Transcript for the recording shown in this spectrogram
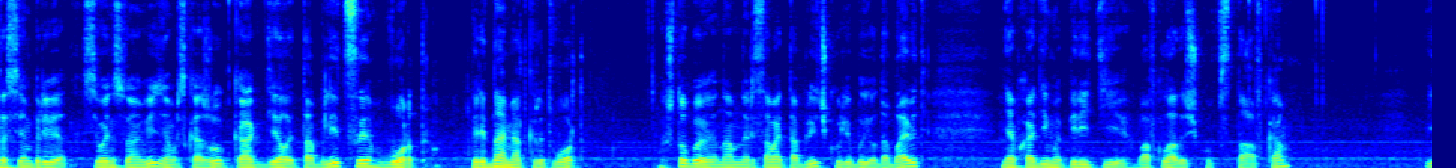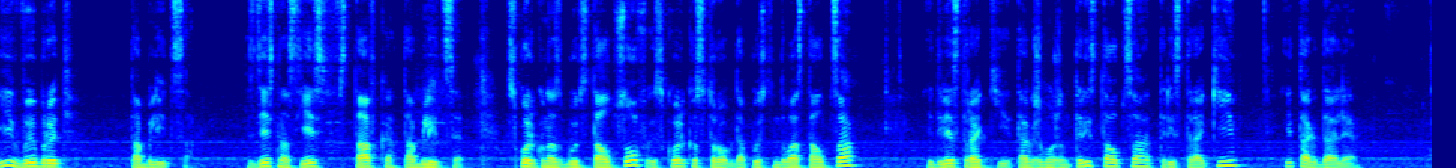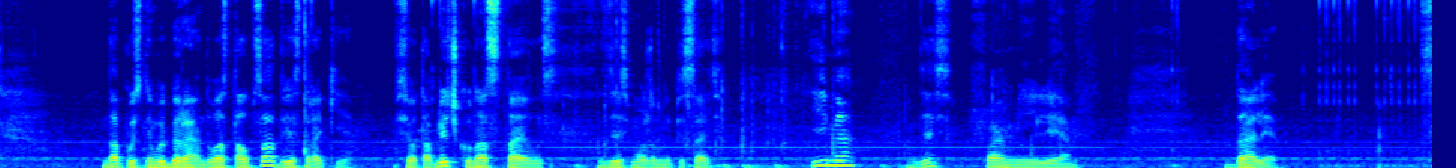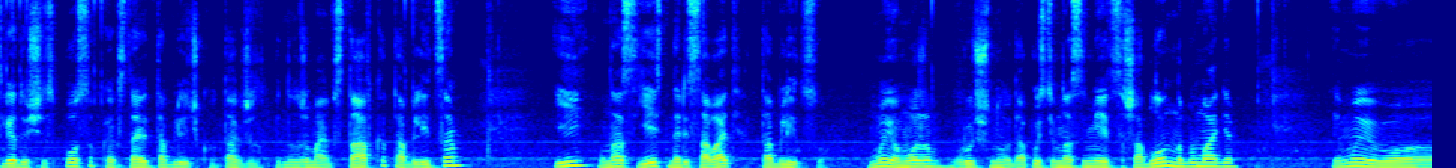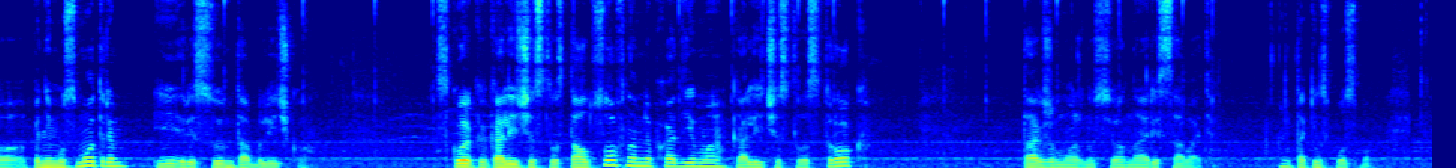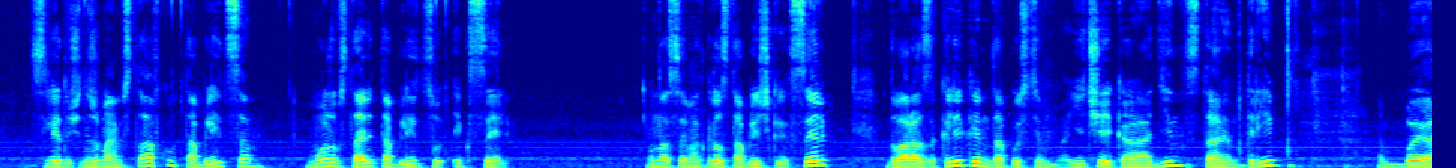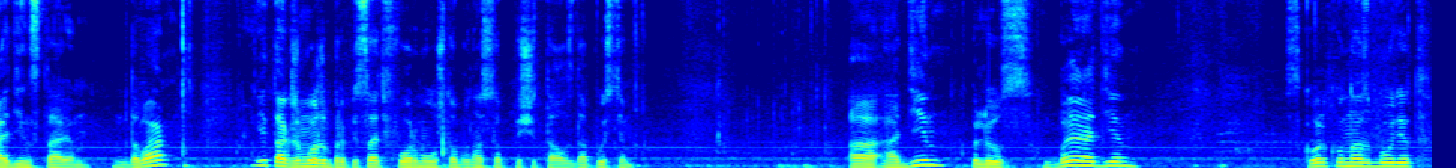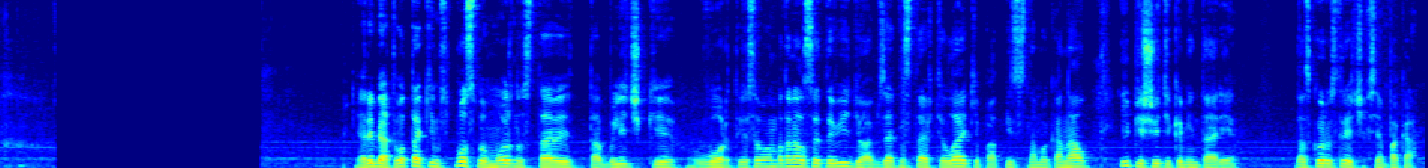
Ребята, всем привет! Сегодня в своем видео расскажу, как делать таблицы Word. Перед нами открыт Word. Чтобы нам нарисовать табличку, либо ее добавить, необходимо перейти во вкладочку «Вставка» и выбрать «Таблица». Здесь у нас есть вставка таблицы. Сколько у нас будет столбцов и сколько строк. Допустим, два столбца и две строки. Также можем три столбца, три строки и так далее. Допустим, выбираем два столбца, две строки. Все, табличка у нас вставилась. Здесь можем написать имя, здесь фамилия. Далее. Следующий способ, как ставить табличку. Также нажимаем вставка, таблица. И у нас есть нарисовать таблицу. Мы ее можем вручную. Допустим, у нас имеется шаблон на бумаге. И мы его по нему смотрим и рисуем табличку. Сколько количество столбцов нам необходимо, количество строк. Также можно все нарисовать. Вот таким способом. Следующий. Нажимаем вставку, таблица. Можем вставить таблицу Excel. У нас с вами открылась табличка Excel. Два раза кликаем. Допустим, ячейка А1 ставим 3. B1 ставим 2. И также можем прописать формулу, чтобы у нас все посчиталось. Допустим, А1 плюс Б1. Сколько у нас будет? Ребят, вот таким способом можно вставить таблички в Word. Если вам понравилось это видео, обязательно ставьте лайки, подписывайтесь на мой канал и пишите комментарии. До скорой встречи, всем пока.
